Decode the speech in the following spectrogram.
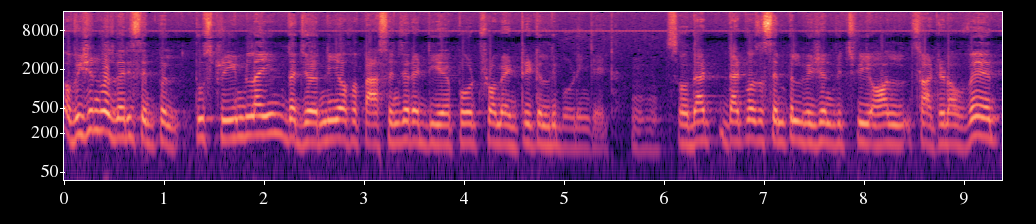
a vision was very simple to streamline the journey of a passenger at the airport from entry till the boarding gate. So that that was a simple vision which we all started off with.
